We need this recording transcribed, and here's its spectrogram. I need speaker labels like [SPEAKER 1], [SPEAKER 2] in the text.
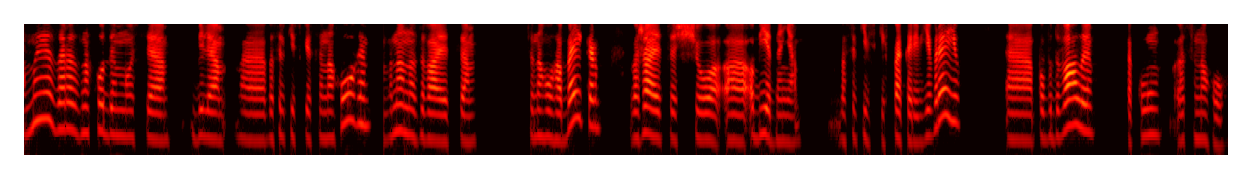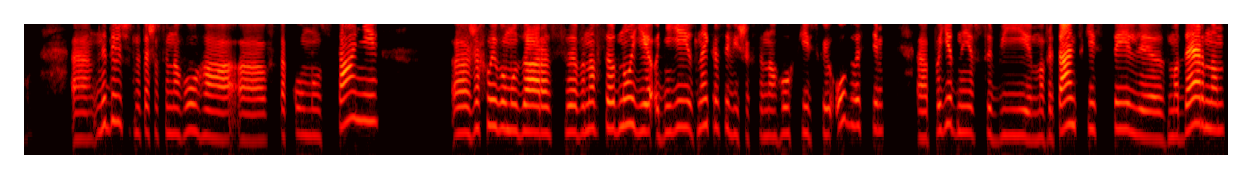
[SPEAKER 1] Ми зараз знаходимося біля е, Васильківської синагоги. Вона називається Синагога Бейкер. Вважається, що е, об'єднання Васильківських пекарів-євреїв е, побудували таку синагогу. Не дивлячись на те, що синагога в такому стані жахливому зараз, вона все одно є однією з найкрасивіших синагог Київської області поєднує в собі мавританський стиль е, з модерном.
